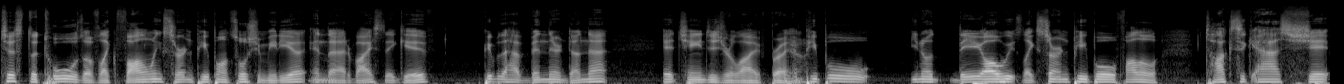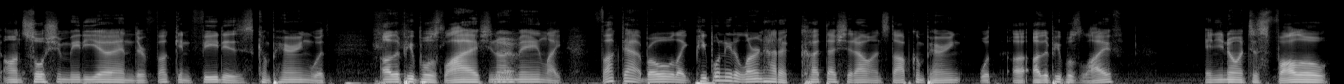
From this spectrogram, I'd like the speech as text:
just the tools of like following certain people on social media and the Mm-hmm. advice they give, people that have been there, done that, it changes your life, bro. Yeah. And people, you know, they always like certain people follow toxic ass shit on social media, and their fucking feed is comparing with other people's lives. You know what I mean? Like. Fuck that, bro. Like people need to learn how to cut that shit out and stop comparing with uh, other people's life and you know and just follow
